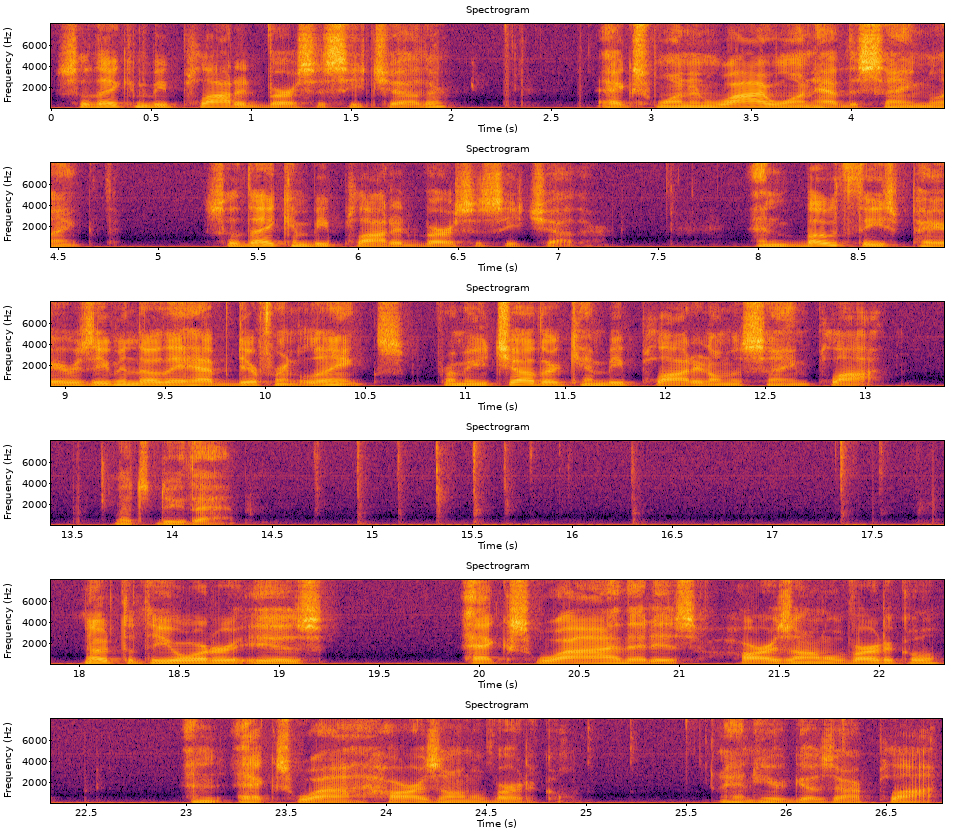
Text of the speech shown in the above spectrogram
so they can be plotted versus each other. x1 and y1 have the same length, so they can be plotted versus each other. And both these pairs, even though they have different lengths from each other, can be plotted on the same plot. Let's do that. Note that the order is xy, that is horizontal vertical, and xy horizontal vertical. And here goes our plot.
